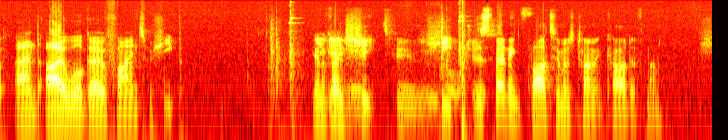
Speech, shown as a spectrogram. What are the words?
go. And I will go find some sheep. You're gonna find sheep. Two Sheep. torches. You're spending far too much time in Cardiff, man.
